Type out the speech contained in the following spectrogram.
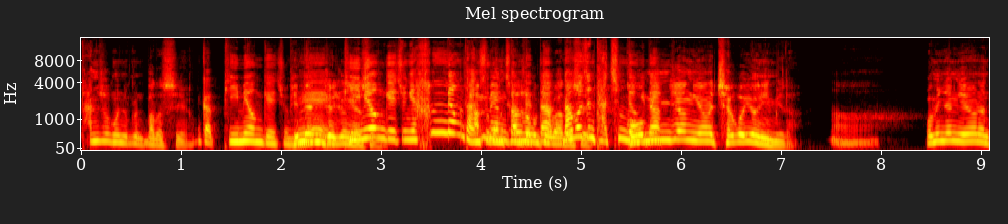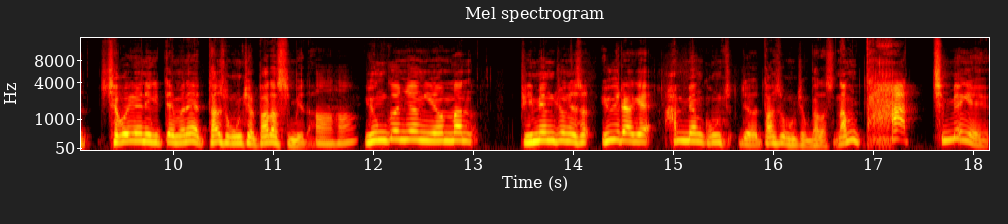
단수 공천 받았어요. 그러니까 비명계 중에 비명계 비명계 중에 한 명 단수 한명 단수 공천 됐다. 공천 나머지는 다 친명이다. 고민정 의원은 최고위원입니다. 어. 고민정 의원은 최고위원이기 때문에 단수 공천을 받았습니다. 아하. 윤건영 의원만 비명 중에서 유일하게 한 명 단수 공천 받았어요. 남은 다 친명이에요.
